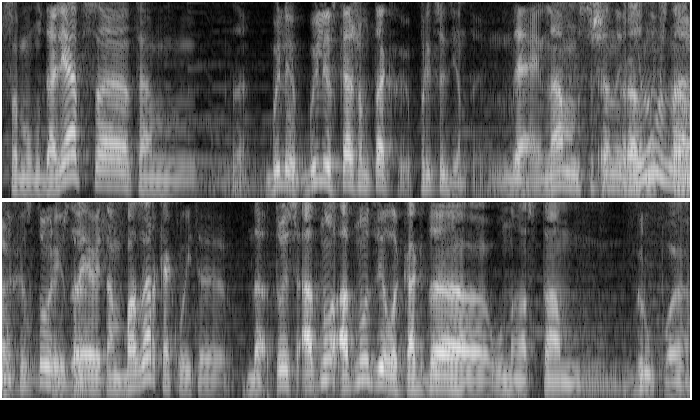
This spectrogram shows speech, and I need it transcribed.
самоудаляться, там да. Были, были, скажем так, прецеденты. Да, и нам совершенно разных не нужно странных историй. устраивать да. там базар какой-то. Да, то есть одно, одно дело, когда у нас там группа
